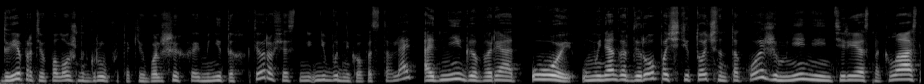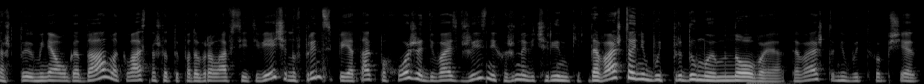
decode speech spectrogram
две противоположных группы таких больших именитых актеров. Сейчас не буду никого подставлять. Одни говорят, ой, у меня гардероб почти точно такой же, мне неинтересно, классно, классно, что ты меня угадала, классно, что ты подобрала все эти вещи, но, в принципе, я так похоже одеваюсь в жизни, хожу на вечеринки. Давай что-нибудь придумаем новое, давай что-нибудь вообще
